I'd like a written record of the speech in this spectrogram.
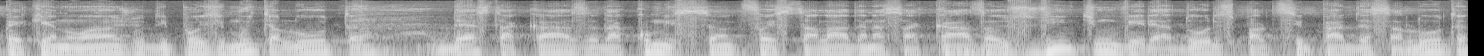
pequeno anjo, depois de muita luta desta casa, da comissão que foi instalada nessa casa, os 21 vereadores participaram dessa luta.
